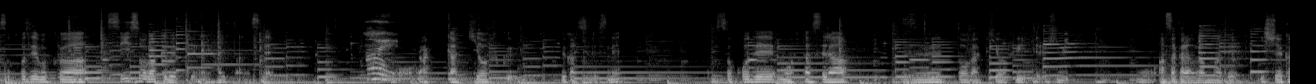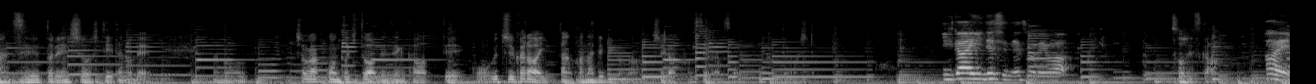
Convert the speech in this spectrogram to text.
そこで僕は吹奏楽部っていうのに入ったんですね。はい、楽器を吹く部活ですねで。そこでもうひたすらずっと楽器を吹いてる日々もう朝から晩まで1週間ずっと練習をしていたのであの小学校の時とは全然変わってこう宇宙からは一旦離れるような中学校生活を送ってました。意外ですねそれは。そうですか。はい。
